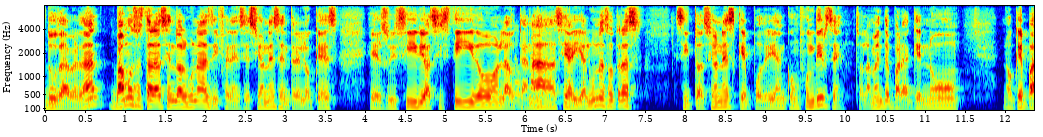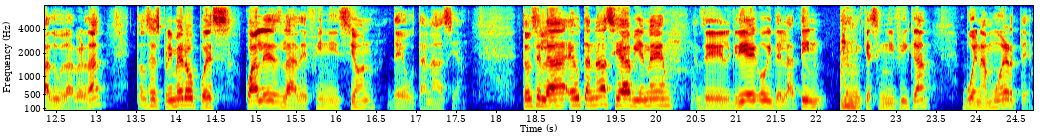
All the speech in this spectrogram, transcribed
duda, ¿verdad? Vamos a estar haciendo algunas diferenciaciones entre lo que es el suicidio asistido, la eutanasia y algunas otras situaciones que podrían confundirse, solamente para que no, no quepa duda, ¿verdad? Entonces, primero, pues, ¿cuál es la definición de eutanasia? Entonces, la eutanasia viene del griego y del latín, que significa buena muerte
